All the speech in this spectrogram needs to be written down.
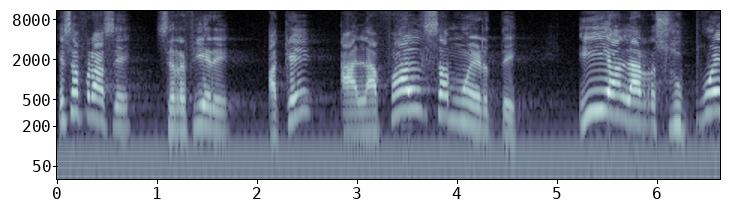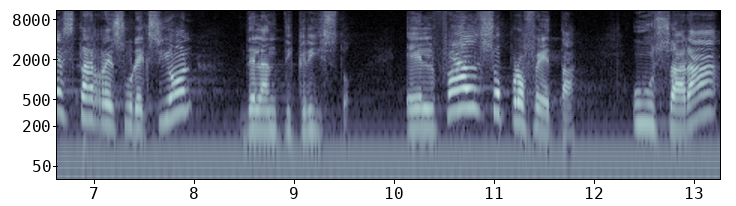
Esa frase se refiere a qué? A la falsa muerte y a la supuesta resurrección del anticristo el falso profeta usará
